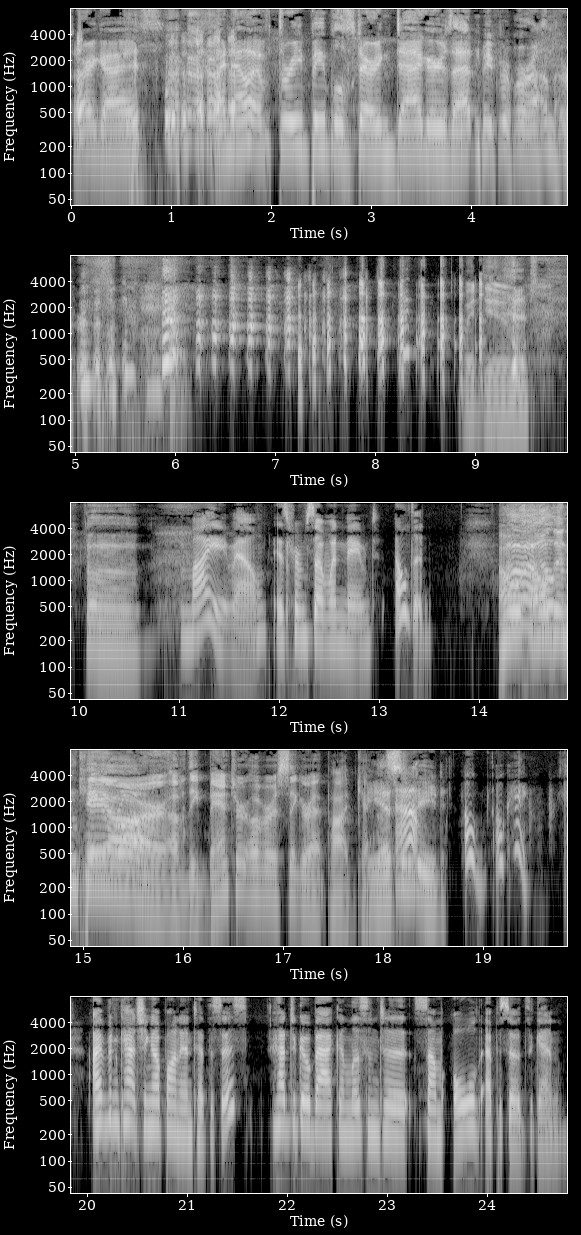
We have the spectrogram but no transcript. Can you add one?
sorry guys. I now have three people staring daggers at me from around the room. We're doomed. Uh, My email is from someone named Eldon. Oh, Ah, Eldon Eldon KR of the Banter Over a Cigarette podcast. yes, Oh. indeed. Oh, okay. I've been catching up on Antithesis. Had to go back and listen to some old episodes again.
